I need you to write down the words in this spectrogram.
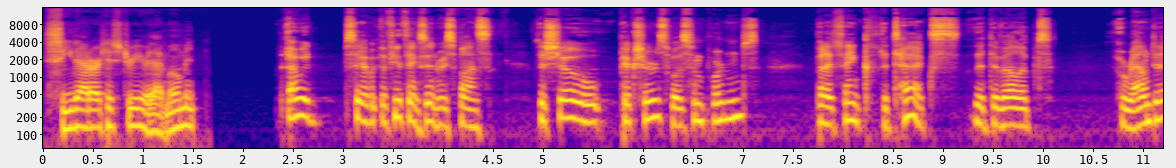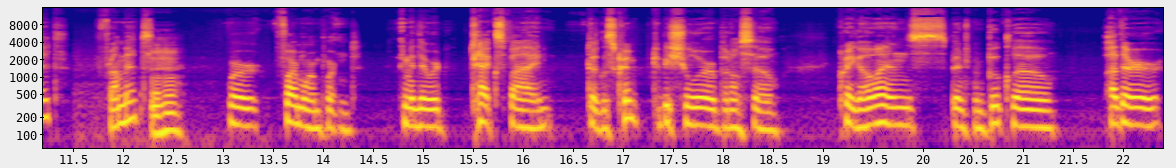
see that art history or that moment? I would say a few things in response. The show pictures was important but i think the texts that developed around it from it mm-hmm. were far more important. I mean there were texts by Douglas Crimp, to be sure, but also Craig Owens, Benjamin Buchloh, other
